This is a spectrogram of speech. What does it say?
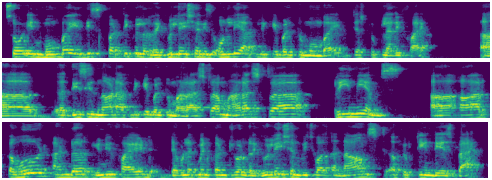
So in Mumbai, this particular regulation is only applicable to Mumbai, just to clarify. Uh, this is not applicable to Maharashtra. Maharashtra premiums uh, are covered under Unified Development Control Regulation, which was announced uh, 15 days back.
